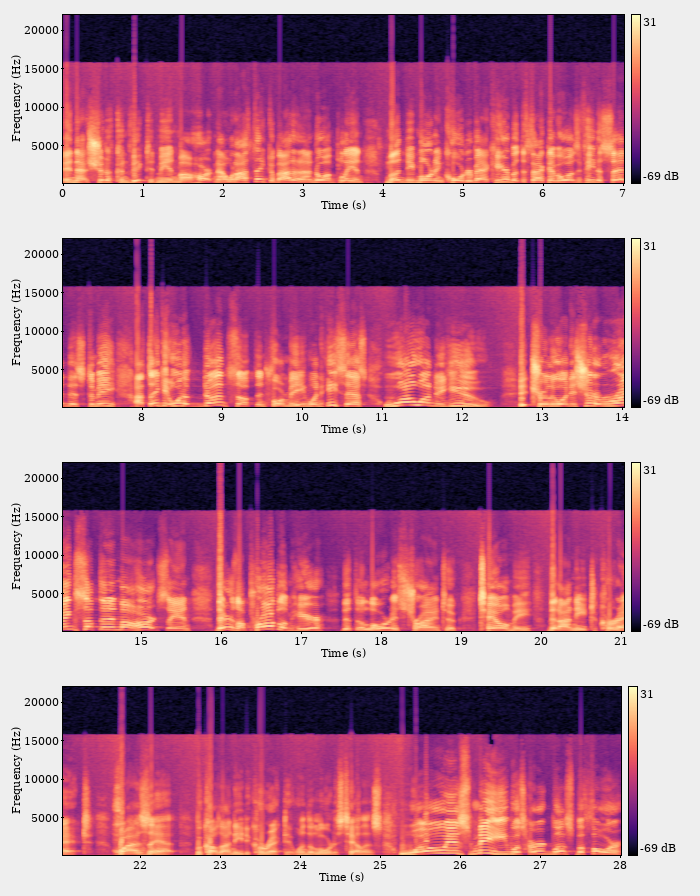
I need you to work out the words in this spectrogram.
And that should have convicted me in my heart. Now, when I think about it, I know I'm playing Monday morning quarterback here, but the fact of it was, if he'd have said, said this to me, I think it would have done something for me when he says, Woe unto you! It truly would. It should have rang something in my heart saying, There's a problem here that the Lord is trying to tell me that I need to correct. Why is that? Because I need to correct it when the Lord is telling us. Woe is me was heard once before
